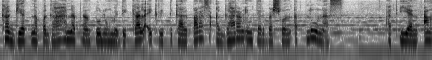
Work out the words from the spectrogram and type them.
kagyat na paghahanap ng tulong medikal ay kritikal para sa agarang interbasyon at lunas. At iyan ang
